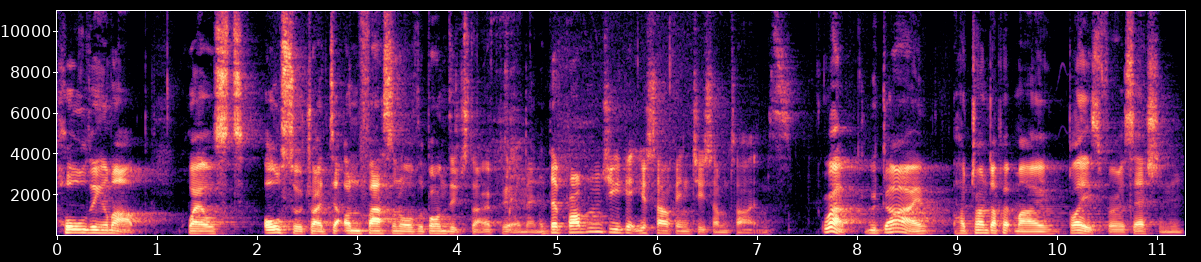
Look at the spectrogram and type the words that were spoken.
holding him up, whilst also trying to unfasten all of the bondage that I've put him in. The problems you get yourself into sometimes. Well, the guy had turned up at my place for a session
